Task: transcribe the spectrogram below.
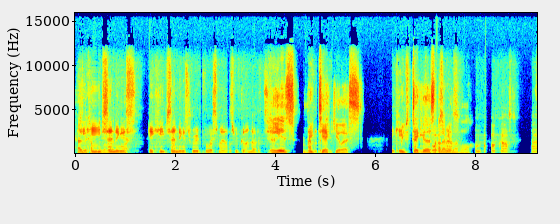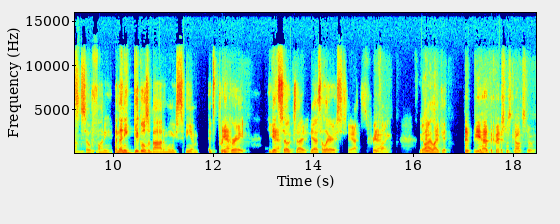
Has He become a keeps sending us. He keeps sending us rude voicemails. We've got another two. He is ridiculous. He keeps Ridiculous on every level. on the podcast. Um, It's so funny. And then he giggles about him when we see him. It's pretty Yeah. great. He gets Yeah. so excited. Yeah, it's hilarious. Yeah, it's pretty Yeah. funny. You know, I like it. Have you heard the Christmas card story?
